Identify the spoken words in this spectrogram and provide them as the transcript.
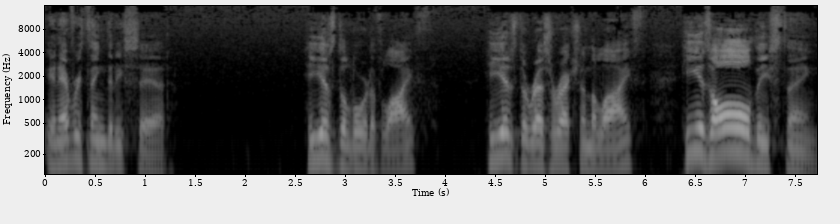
in everything that he said. He is the Lord of life. He is the resurrection and the life. He is all these things.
